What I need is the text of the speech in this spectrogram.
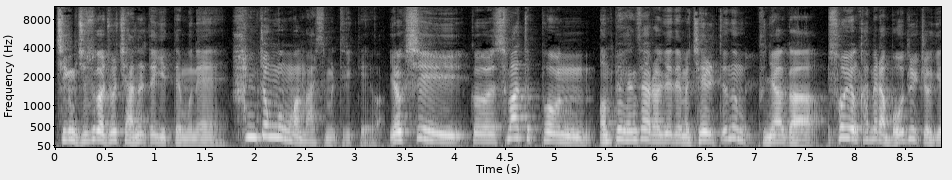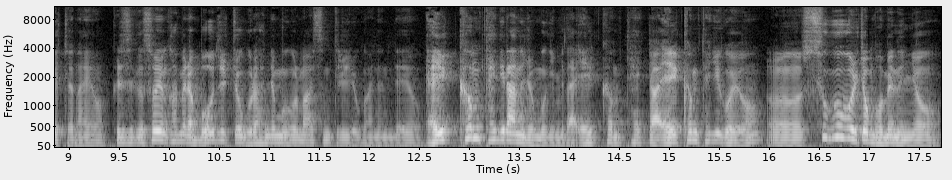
지금 지수가 좋지 않을 때이기 때문에 한 종목만 말씀을 드릴게요. 역시 그 스마트폰 언팩 행사를 하게 되면 제일 뜨는 분야가 소형 카메라 모듈 쪽이었잖아요. 그래서 그 소형 카메라 모듈 쪽으로 한 종목을 말씀드리려고 하는데요. 엘컴텍이라는 종목입니다. 엘컴텍. 자, 엘컴텍이고요. 어, 수급을 좀 보면은요.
